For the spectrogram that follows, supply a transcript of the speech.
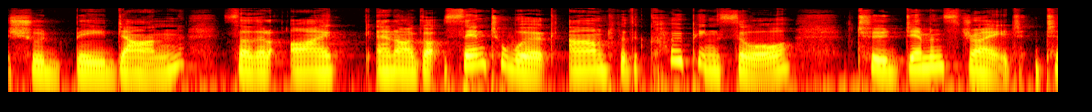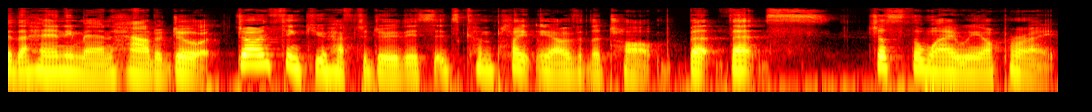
should be done so that I and I got sent to work armed with a coping saw to demonstrate to the handyman how to do it. Don't think you have to do this, it's completely over the top, but that's just the way we operate.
